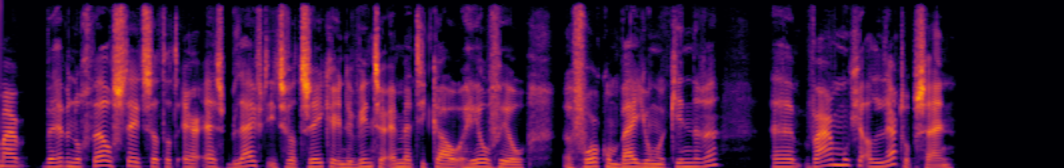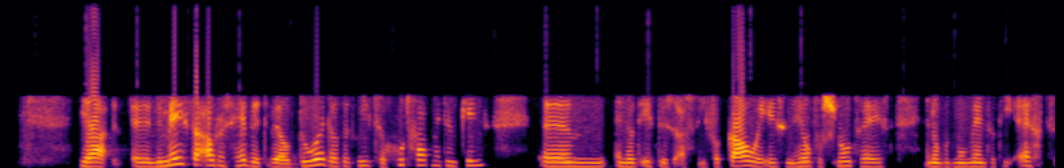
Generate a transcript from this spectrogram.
maar we hebben nog wel steeds dat dat RS blijft iets wat zeker in de winter en met die kou heel veel uh, voorkomt bij jonge kinderen. Waar moet je alert op zijn? Ja, de meeste ouders hebben het wel door dat het niet zo goed gaat met hun kind. Um, en dat is dus als die verkouden is en heel veel snot heeft. En op het moment dat hij echt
